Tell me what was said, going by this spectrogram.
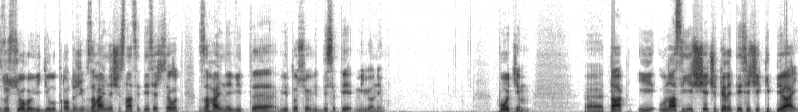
з усього відділу продажів. Загальне 16 тисяч це от загальне від від, ось, від 10 мільйонів. Потім. Е, так, і у нас є ще 4 тисячі KPI.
